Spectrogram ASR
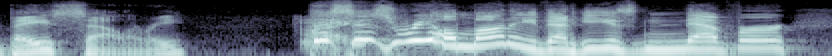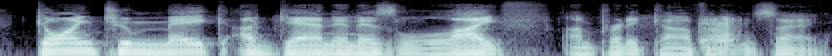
base salary. This right. is real money that he is never going to make again in his life. I'm pretty confident mm-hmm. in saying.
